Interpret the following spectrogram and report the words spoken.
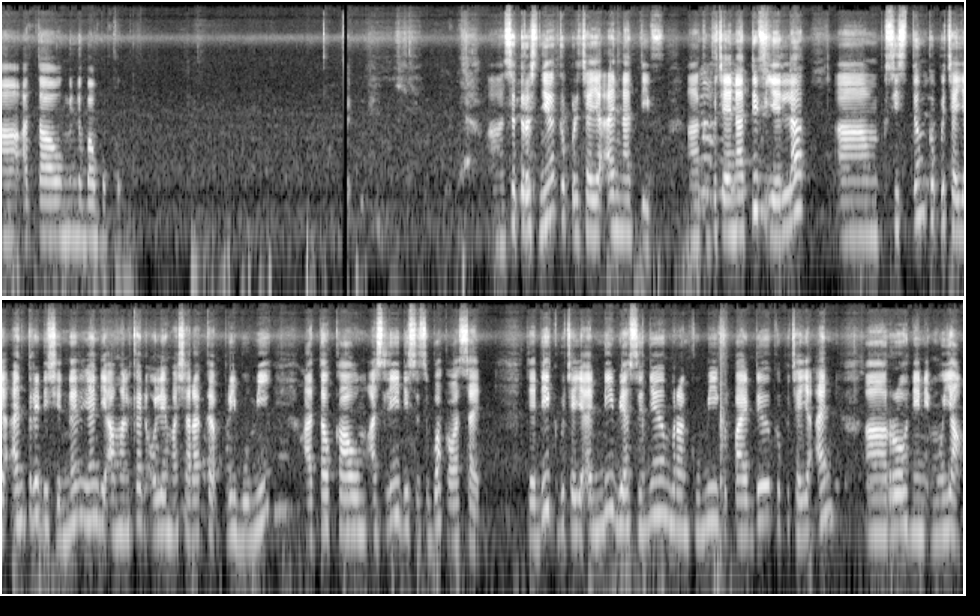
uh, atau menebang pokok. Uh, seterusnya kepercayaan natif. Uh, kepercayaan natif ialah um, sistem kepercayaan tradisional yang diamalkan oleh masyarakat pribumi atau kaum asli di sesebuah kawasan. Jadi kepercayaan ni biasanya merangkumi kepada kepercayaan uh, roh nenek moyang,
